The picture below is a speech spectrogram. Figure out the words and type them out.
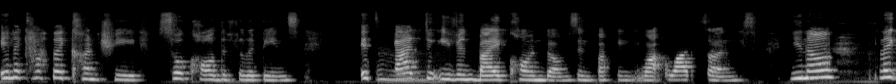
in a Catholic country, so-called the Philippines, it's bad to mm-hmm. even buy condoms in fucking Watsons. You know, like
